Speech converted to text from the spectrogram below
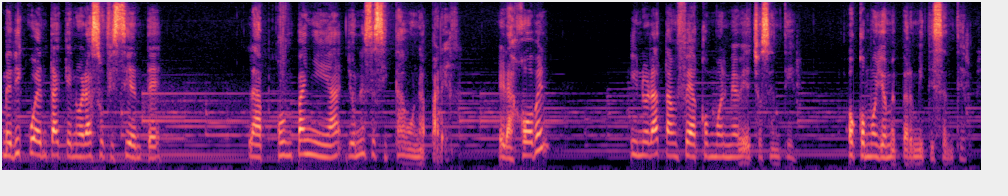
Me di cuenta que no era suficiente la compañía, yo necesitaba una pareja. Era joven y no era tan fea como él me había hecho sentir o como yo me permití sentirme.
